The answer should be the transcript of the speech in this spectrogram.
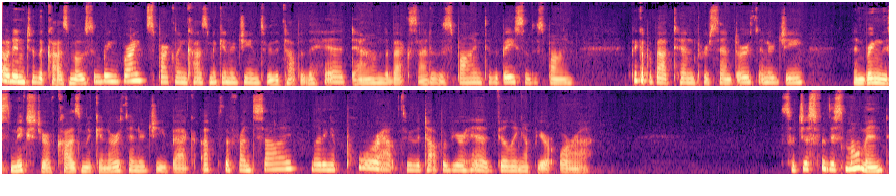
out into the cosmos and bring bright, sparkling cosmic energy in through the top of the head, down the back side of the spine to the base of the spine. Pick up about 10% earth energy and bring this mixture of cosmic and earth energy back up the front side, letting it pour out through the top of your head, filling up your aura. So, just for this moment,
